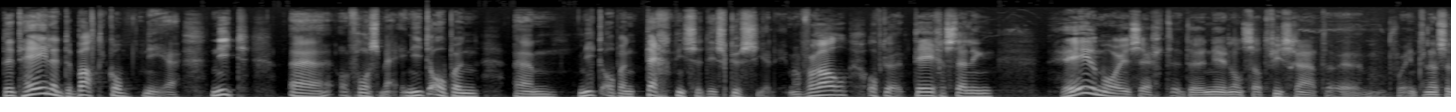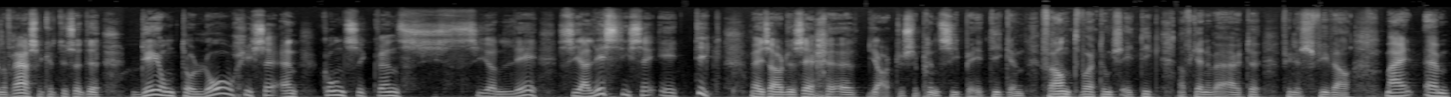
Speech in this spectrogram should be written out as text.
Dit hele debat komt neer. Niet, volgens mij, niet op een. Um, niet op een technische discussie alleen, maar vooral op de tegenstelling. Heel mooi zegt de Nederlandse Adviesraad uh, voor internationale vraagstukken tussen de deontologische en consequentialistische ethiek. Wij zouden zeggen, uh, ja, tussen principe-ethiek en verantwoordingsethiek, dat kennen we uit de filosofie wel. Maar um,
